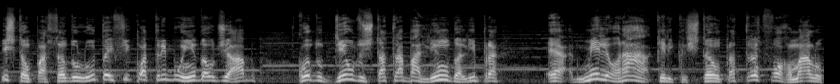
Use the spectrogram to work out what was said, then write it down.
estão passando luta e ficam atribuindo ao diabo, quando Deus está trabalhando ali para é, melhorar aquele cristão, para transformá-lo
